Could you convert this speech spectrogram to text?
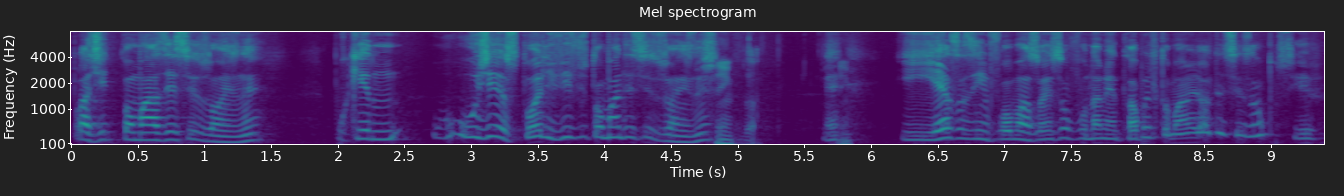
para a gente tomar as decisões, né? Porque o gestor, ele vive de tomar decisões, né? Sim. E essas informações são fundamentais para ele tomar a melhor decisão possível.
